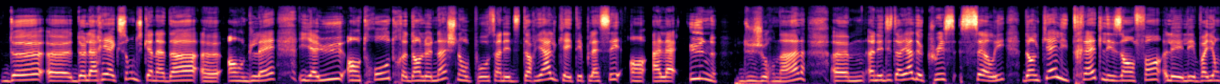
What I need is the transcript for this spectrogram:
de, euh, de la réaction du Canada euh, Il y a eu, entre autres, dans le National Post, un éditorial qui a été placé à la une du journal, euh, un éditorial de Chris Selly, dans lequel il traite les enfants, les, les voyons,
